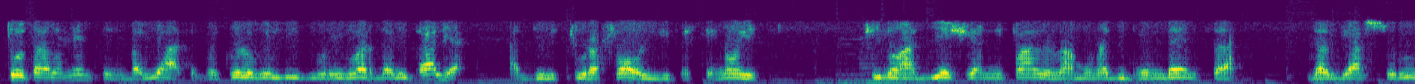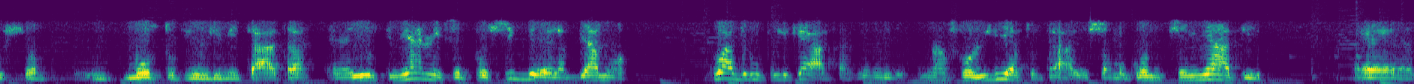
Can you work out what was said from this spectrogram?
totalmente sbagliate. Per quello che riguarda l'Italia addirittura folli, perché noi fino a dieci anni fa avevamo una dipendenza dal gas russo molto più limitata e negli ultimi anni se possibile l'abbiamo quadruplicata, quindi una follia totale, siamo consegnati eh,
